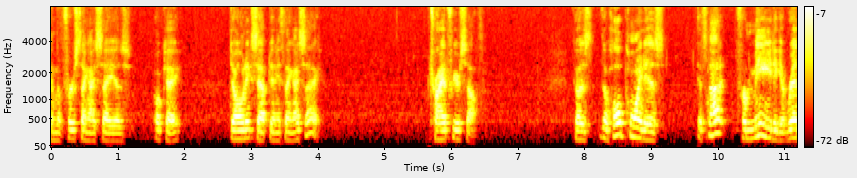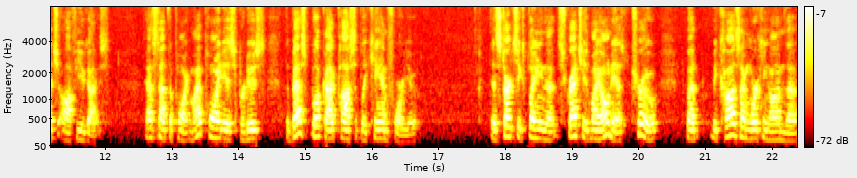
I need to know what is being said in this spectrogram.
and the first thing I say is, okay, don't accept anything I say. Try it for yourself. Because the whole point is, it's not for me to get rich off you guys. That's not the point. My point is to produce the best book I possibly can for you that starts explaining that scratches my own is true, but because I'm working on the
